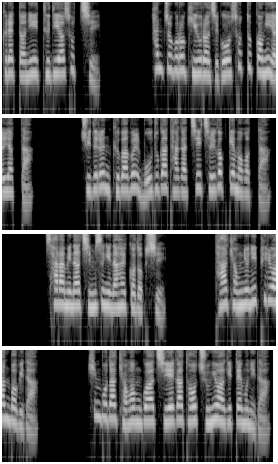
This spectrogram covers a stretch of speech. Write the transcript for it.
그랬더니 드디어 솥이 한쪽으로 기울어지고 솥뚜껑이 열렸다. 쥐들은 그 밥을 모두가 다 같이 즐겁게 먹었다. 사람이나 짐승이나 할 것 없이 다 경륜이 필요한 법이다. 힘보다 경험과 지혜가 더 중요하기 때문이다.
